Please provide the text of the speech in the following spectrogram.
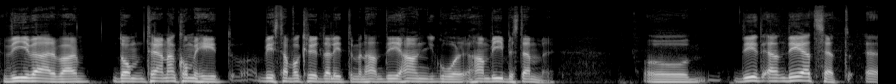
Vi värvar. De, tränaren kommer hit. Visst, han får krydda lite, men han, det är han, går, han vi bestämmer. Och det, är ett, det är ett sätt. Eh,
